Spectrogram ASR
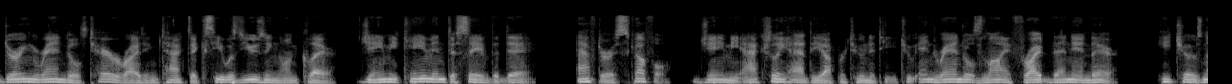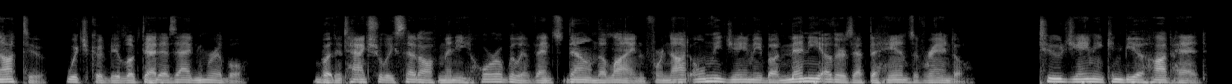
During Randall's terrorizing tactics he was using on Claire, Jamie came in to save the day. After a scuffle, Jamie actually had the opportunity to end Randall's life right then and there. He chose not to, which could be looked at as admirable. But it actually set off many horrible events down the line for not only Jamie but many others at the hands of Randall. 2. Jamie can be a hothead.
